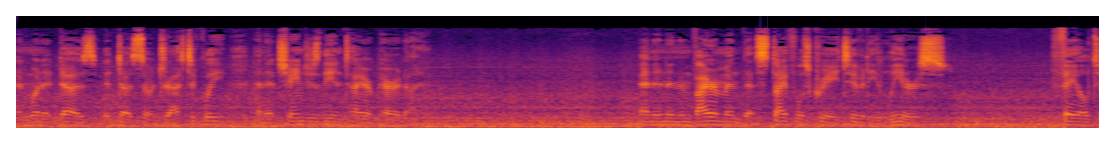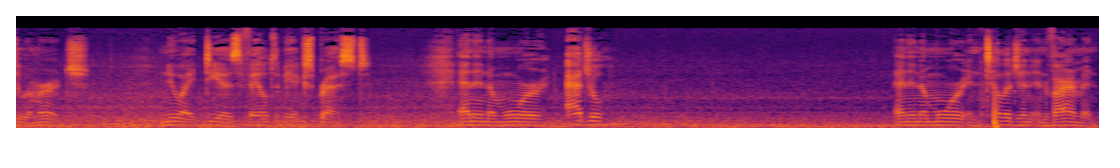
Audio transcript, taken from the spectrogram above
and when it does, it does so drastically and it changes the entire paradigm. And in an environment that stifles creativity, leaders fail to emerge, new ideas fail to be expressed, and in a more agile and in a more intelligent environment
